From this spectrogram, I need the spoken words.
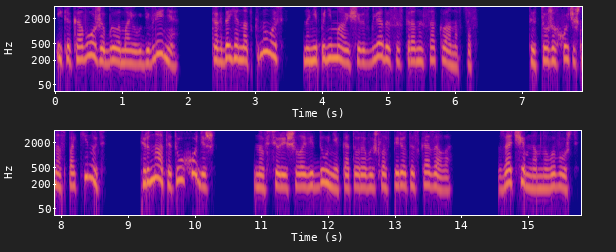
И каково же было мое удивление, когда я наткнулась на непонимающие взгляды со стороны соклановцев. «Ты тоже хочешь нас покинуть? Пернатый, ты уходишь?» Но все решила ведунья, которая вышла вперед и сказала. «Зачем нам новый вождь?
